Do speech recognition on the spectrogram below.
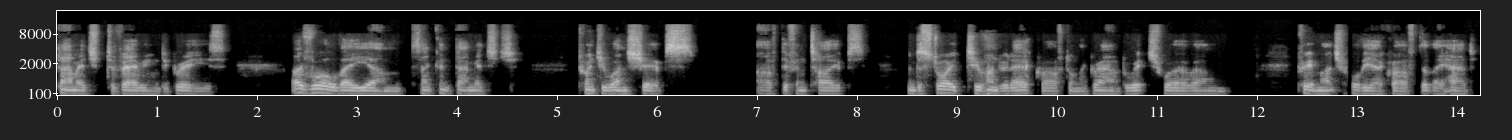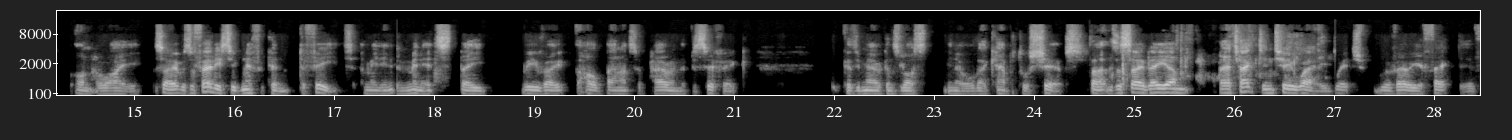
damaged to varying degrees. Overall, they um, sank and damaged 21 ships of different types and destroyed 200 aircraft on the ground, which were um, pretty much all the aircraft that they had on Hawaii. So it was a fairly significant defeat. I mean, in minutes, they rewrote the whole balance of power in the Pacific because the Americans lost, you know, all their capital ships. But as I say, they um, they attacked in two ways, which were very effective.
